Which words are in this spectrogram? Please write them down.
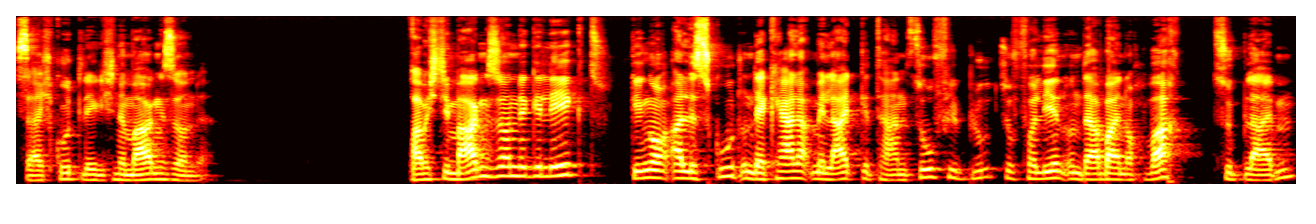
Sag ich, gut, lege ich eine Magensonde. Habe ich die Magensonde gelegt, ging auch alles gut und der Kerl hat mir leid getan, so viel Blut zu verlieren und dabei noch wach zu bleiben.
